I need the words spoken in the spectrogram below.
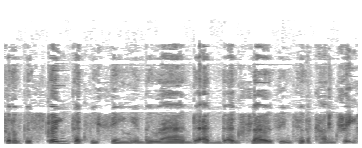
sort of the strength that we're seeing in the rand and, and flows into the country.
